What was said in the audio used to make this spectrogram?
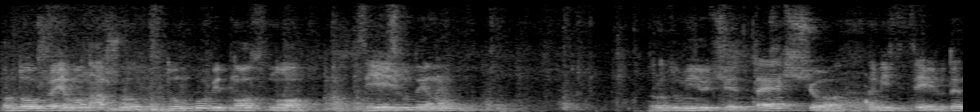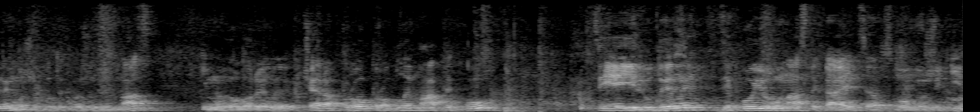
Продовжуємо нашу думку відносно цієї людини, розуміючи те, що на місці цієї людини може бути кожен із нас. І ми говорили вчора про проблематику цієї людини, з якою вона стикається в своєму житті.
